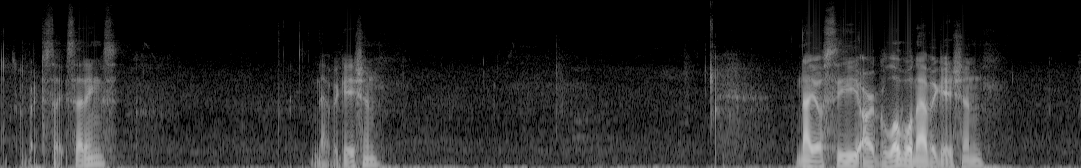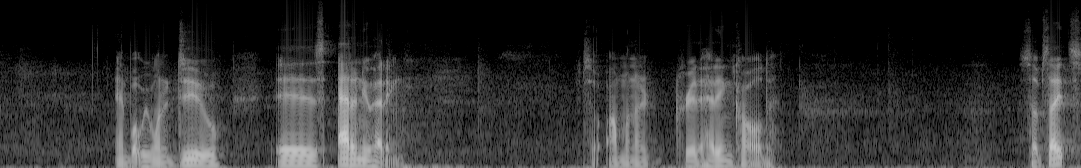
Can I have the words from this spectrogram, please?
Let's go back to Site Settings, Navigation. Now you'll see our global navigation and what we want to do is add a new heading. So I'm going to create a heading called subsites.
